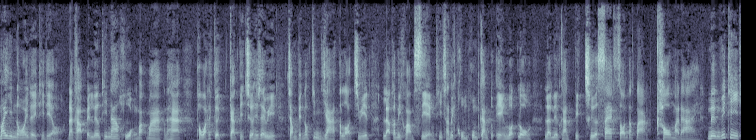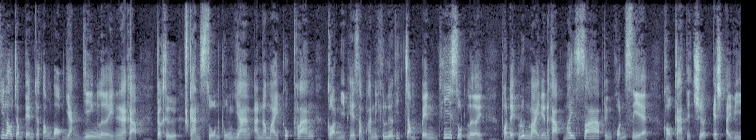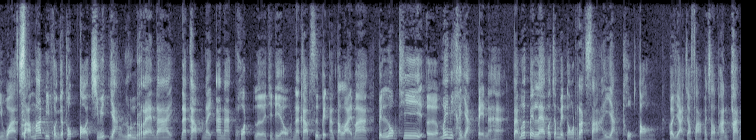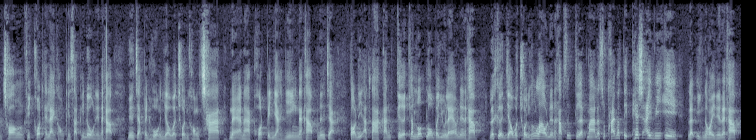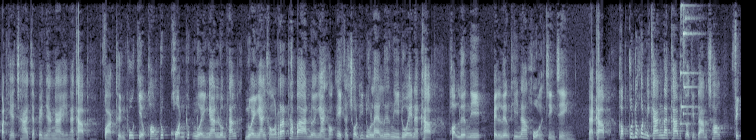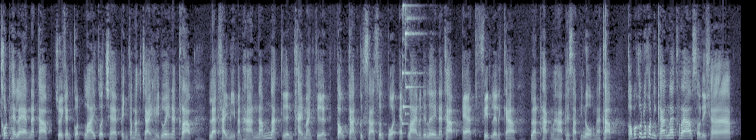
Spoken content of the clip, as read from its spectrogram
ไม่น้อยเลยทีเดียวนะครับ เป็นเรื่องที่น่าห่วงมากๆนะฮะ เพราะว่าถ้าเกิดการติดเชื้อ HIV จำเป็นต้องกินยาตลอดชีวิต แล้วก็มีความเสี่ยงที่จะทำให้คุมภูมิกันตัวเองลดลง และมีการติดเชื้อแทรกซ้อนต่างๆ เข้ามาได้ หนึ่งวิธีที่เราจำเป็นจะต้องบอกอย่างยิ่งเลยนะครับ ก็คือการสวมถุงยางอนามัยทุกครั้ง ก่อนมีเพศสัมพันธ์นี่คือเรื่องที่จำเป็นที่สุดเลย เพราะเด็กรุ่นใหม่เนี่ยนะครับไม่ทราบถึงผลเสีย ของการติดเชื้อ HIV ว่าสามารถมีผลกระทบต่อชีวิตอย่างรุนแรงได้นะครับในอนาคตเลยทีเดียวนะครับซึ่งเป็นอันตรายมาก เป็นโรคที่เออไม่มีใครอยากเป็นนะฮะแต่เมื่อเป็นแล้วก็จำเป็นต้องรักษาให้อย่างถูกต้องก็อยากจะฝากประชาสัมพันธ์ผ่านช่องฟิกโคดไทยแลนด์ของเภสัชพี่โหนงเนี่ยนะครับ เนื่องจากเป็นห่วงเยาวชนของชาติในอนาคตเป็นอย่างยิ่งนะครับ เนื่องจาก ตอนนี้อัตราการเกิดก็ลดลงไปอยู่แล้วเนี่ยนะครับ แล้วเกิดเยาวชนของเราเนี่ยนะครับ ซึ่งเกิดมาแล้วสุดท้ายมาติด HIV อีกแล้วอีกหน่อยเนี่ยนะครับ ประเทศชาติจะเป็นยังไงนะครับฝากถึงผู้เกี่ยวข้องทุกคนทุกหน่วยงานรวมทั้งหน่วยงานของรัฐบาลหน่วยงานของเอกชนที่ดูแลเรื่องนี้ด้วยนะครับ เพราะเรื่องนี้เป็นเรื่องที่น่าห่วงจริง ๆ นะครับ ขอบคุณทุกคนอีกครั้งนะครับที่กดติดตามช่องฟิกโค t ไทยแลนด์นะครับ ช่วยกันกดไลค์กดแชร์เป็นกำลังใจให้ด้วยนะครับ และใครมีปัญหาน้ำหนักเกินไขมันเกิน ต้องการปรึกษาส่วนตัวแอดไลน์มาได้เลยนะครับแอดฟิตเลยนะครับและทักมาหาเภสัชพี่โหน่งนะครับ ขอบพระคุณทุกคนอีกครั้งนะครับ สวัสดีครับ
